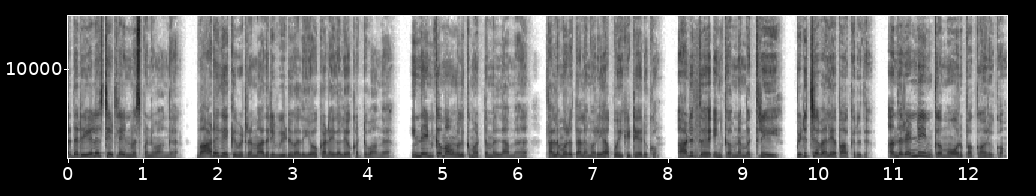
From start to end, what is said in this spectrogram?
அதை ரியல் எஸ்டேட்ல இன்வெஸ்ட் பண்ணுவாங்க. வாடகைக்கு விடுற மாதிரி வீடுகளையோ கடைகளையோ கட்டுவாங்க. இந்த இன்கம் அவங்களுக்கு மட்டும் இல்லாம தலைமுறை தலைமுறையா போய்கிட்டே இருக்கும். அடுத்து இன்கம் நம்பர் த்ரீ பிடிச்ச வேலையை பாக்குறது அந்த ரெண்டு இன்கமும் ஒரு பக்கம் இருக்கும்.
